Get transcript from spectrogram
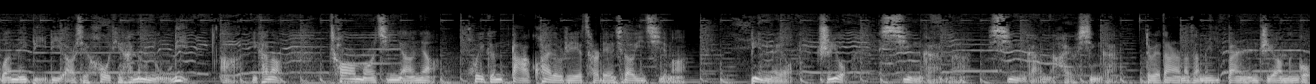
完美比例，而且后天还那么努力啊，你看到超模级娘娘会跟大块头这些词儿联系到一起吗？并没有，只有性感的、性感的，还有性感，对不对？当然了，咱们一般人只要能够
